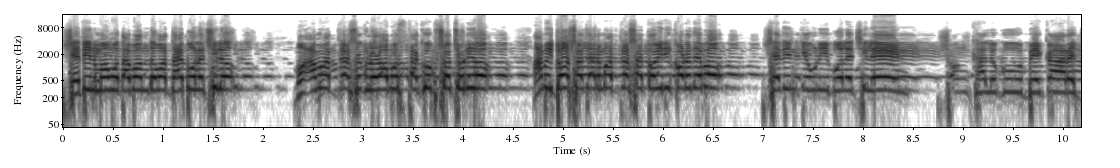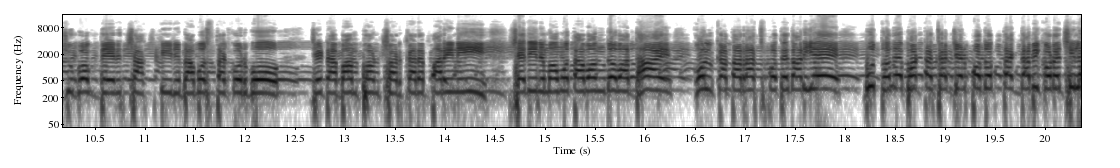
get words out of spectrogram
সেদিন মমতা বন্দ্যোপাধ্যায় বলেছিল মাদ্রাসাগুলোর অবস্থা খুব শোচনীয়। আমি দশ হাজার মাদ্রাসা তৈরি করে দেব। সেদিনকে উনি বলেছিলেন সংখ্যালঘু বেকার যুবকদের চাকরির ব্যবস্থা করব, যেটা বামফ্রন্ট সরকার পারেনি। সেদিন মমতা বন্দ্যোপাধ্যায় কলকাতার রাজপথে দাঁড়িয়ে বুদ্ধদেব ভট্টাচার্যের পদত্যাগ দাবি করেছিল।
